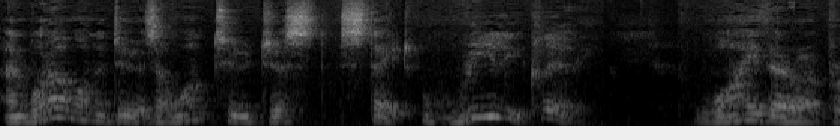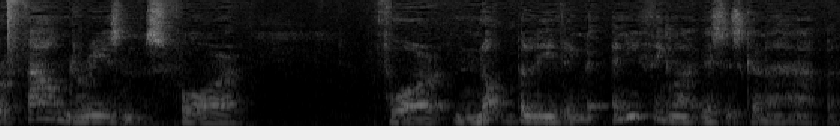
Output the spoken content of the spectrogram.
And what I want to do is I want to just state really clearly why there are profound reasons for, for not believing that anything like this is going to happen.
